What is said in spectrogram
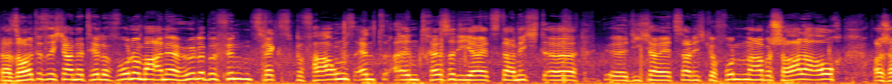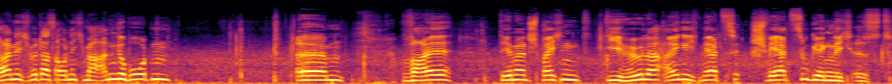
da sollte sich ja eine Telefonnummer an der Höhle befinden, zwecks Befahrungsinteresse, die, ja jetzt da nicht, äh, äh, die ich ja jetzt da nicht gefunden habe. Schade auch. Wahrscheinlich wird das auch nicht mehr angeboten, ähm, weil dementsprechend die Höhle eigentlich mehr schwer zugänglich ist.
